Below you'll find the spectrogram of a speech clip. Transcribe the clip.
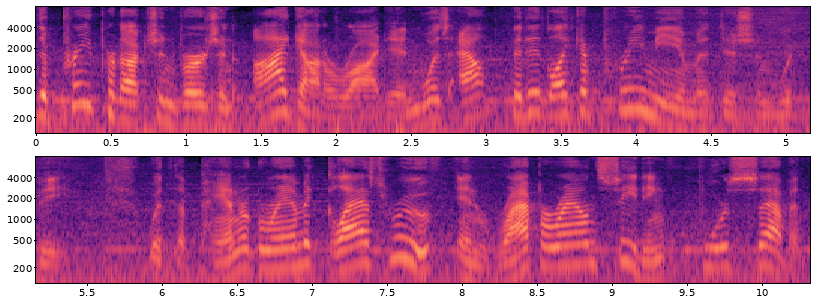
The pre-production version I got a ride in was outfitted like a premium edition would be, with the panoramic glass roof and wraparound seating for seven.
